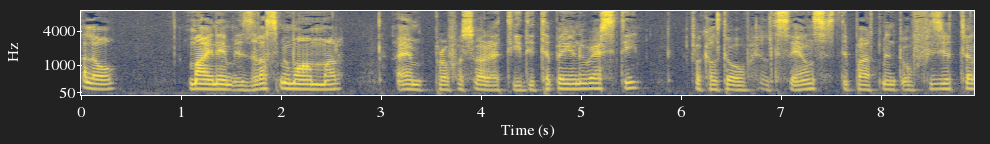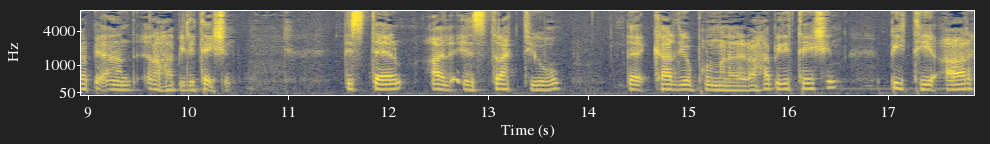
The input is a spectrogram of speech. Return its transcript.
Hello, my name is Rasmi Muammar. I am professor at Yeditepe University, Faculty of Health Sciences, Department of Physiotherapy and Rehabilitation. This term, I'll instruct you the cardiopulmonary rehabilitation PTR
